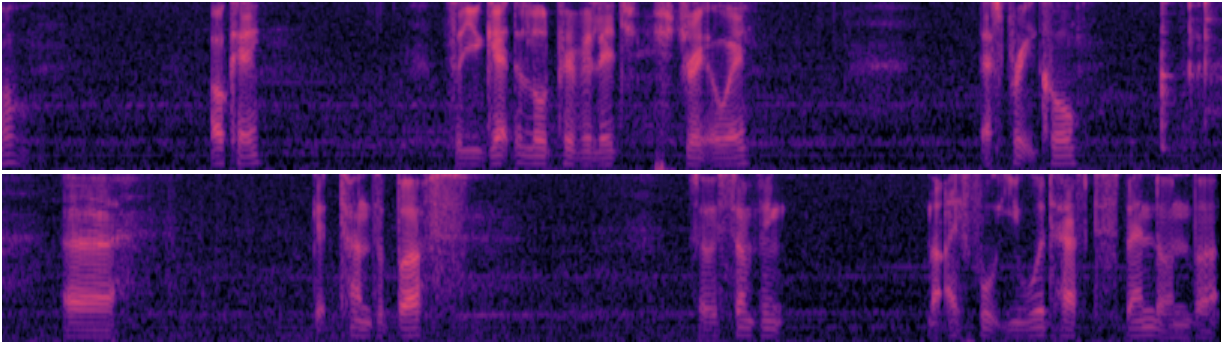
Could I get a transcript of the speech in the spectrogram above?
Oh. Okay. So you get the Lord Privilege straight away. That's pretty cool. Uh, get tons of buffs. So it's something that I thought you would have to spend on, but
